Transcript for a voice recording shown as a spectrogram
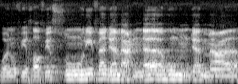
ونفخ في الصور فجمعناهم جمعاً.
